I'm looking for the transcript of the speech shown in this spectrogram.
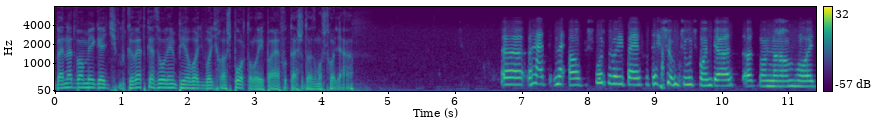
Benned van még egy következő olimpia, vagy, vagy a sportolói pályafutásod az most hogy áll? Uh, hát a sportolói pályafutásom csúcspontja azt, azt gondolom, hogy,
